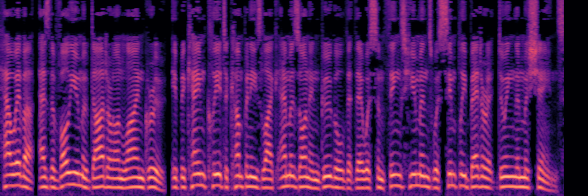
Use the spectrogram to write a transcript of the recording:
However, as the volume of data online grew, it became clear to companies like Amazon and Google that there were some things humans were simply better at doing than machines.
